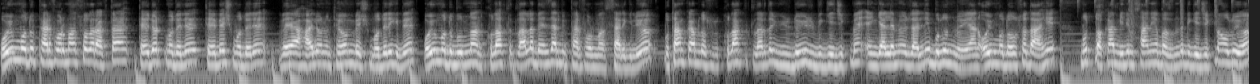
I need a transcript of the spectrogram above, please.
Oyun modu performansı olarak da T4 modeli, T5 modeli veya Halo'nun T15 modeli gibi oyun modu bulunan kulaklıklarla benzer bir performans sergiliyor. Bu tam kablosuz kulaklıklarda %100 bir gecikme engelleme özelliği bulunmuyor. Yani oyun modu olsa dahi mutlaka milim saniye bazında bir gecikme oluyor.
